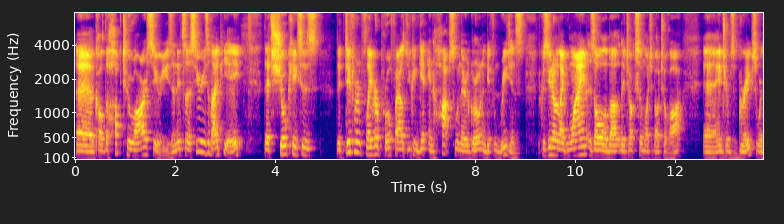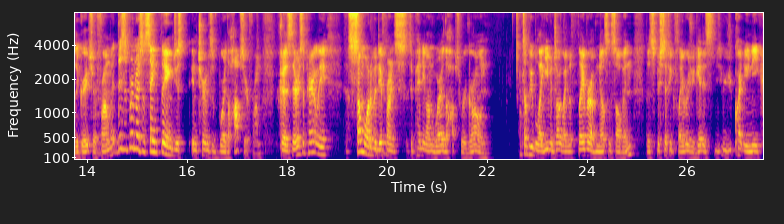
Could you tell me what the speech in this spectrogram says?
uh, called the Hop Terroir series, and it's a series of IPA that showcases the different flavor profiles you can get in hops when they're grown in different regions. Because you know, like wine is all about. They talk so much about terroir. Uh, in terms of grapes, where the grapes are from. This is pretty much the same thing, just in terms of where the hops are from. Because there's apparently somewhat of a difference depending on where the hops were grown. Some people like even talk like the flavor of Nelson Sauvin, the specific flavors you get is quite unique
